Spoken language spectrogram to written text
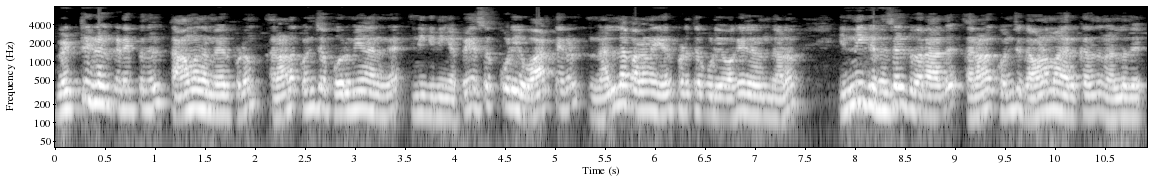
வெற்றிகள் கிடைப்பதில் தாமதம் ஏற்படும். அதனால கொஞ்சம் பொறுமையா இருங்க. இன்னைக்கு நீங்க பேசக்கூடிய வார்த்தைகள் நல்ல பலனை ஏற்படுத்தக்கூடிய வகையில் இருந்தாலும் இன்னைக்கு ரிசல்ட் வராது. அதனால கொஞ்சம் கவனமா இருக்கிறது நல்லது.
